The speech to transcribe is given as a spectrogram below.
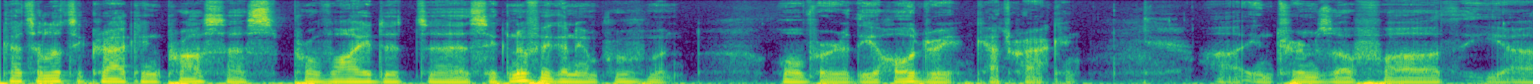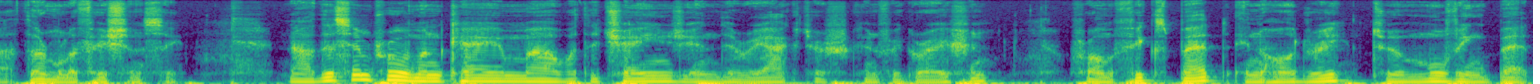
catalytic cracking process provided a significant improvement over the Houdry cat cracking uh, in terms of uh, the uh, thermal efficiency. Now this improvement came uh, with the change in the reactor configuration from fixed bed in Houdry to moving bed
